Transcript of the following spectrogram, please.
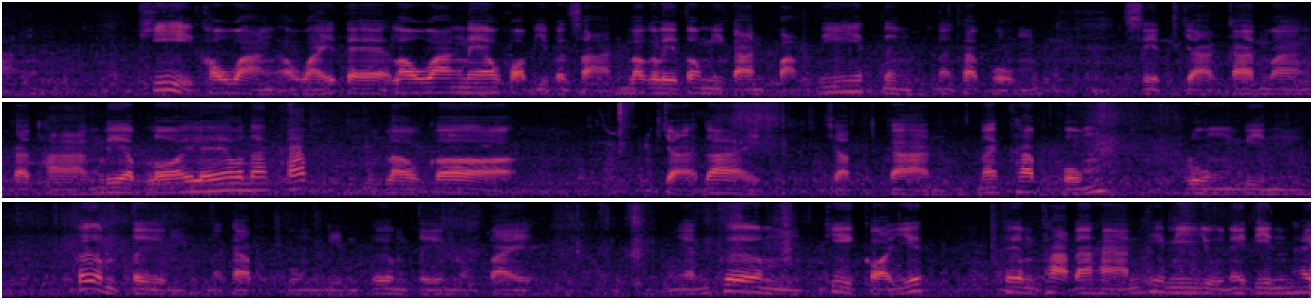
างที่เขาวางเอาไว้ แต่เราวางแนวขอบอีประสานเราก็เลยต้องมีการปรับนิดหนึ่งนะครับผมเสร็จจากการวางกระถางเรียบร้อยแล้วนะครับ เราก็จะได้จัดการนะครับ ผมปรุงดินเพิ่มเติมนะครับปรุงดินเพิ่มเติมลงไป เหมือนเพิ่มที่ก่อยึดเพิ่มธาตุอาหารที่มีอยู่ในดินให้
